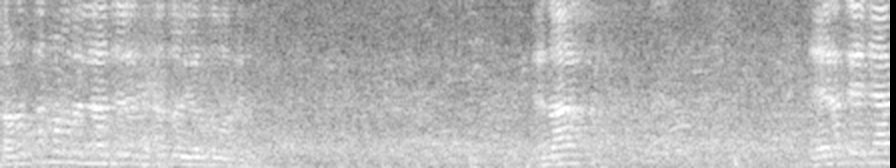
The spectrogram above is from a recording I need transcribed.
തടസ്സങ്ങളുമെല്ലാം ചില ഘട്ടത്തിൽ ഉയർന്നു വന്നിരുന്നു. എന്നാൽ നേരത്തെ ഞാൻ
